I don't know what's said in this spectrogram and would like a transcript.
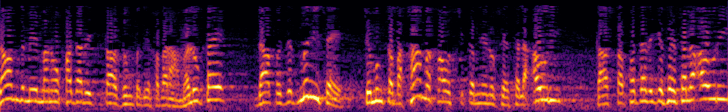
دام د میلمنو قدر تاسو په خبره عمل وکړئ. دا په ځد منی ته چې موږ ته بخامه خاص چې کوم نه فیصله اوري. تاسو ته پته ده چې فیصله اوري.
